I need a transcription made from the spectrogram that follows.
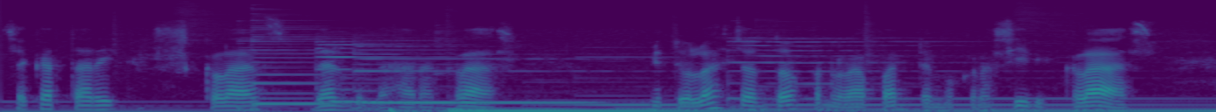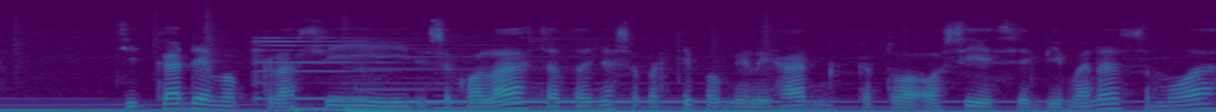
sekretaris kelas, dan bendahara kelas. Itulah contoh penerapan demokrasi di kelas. Jika demokrasi di sekolah, contohnya seperti pemilihan ketua OSIS, yang di mana semua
